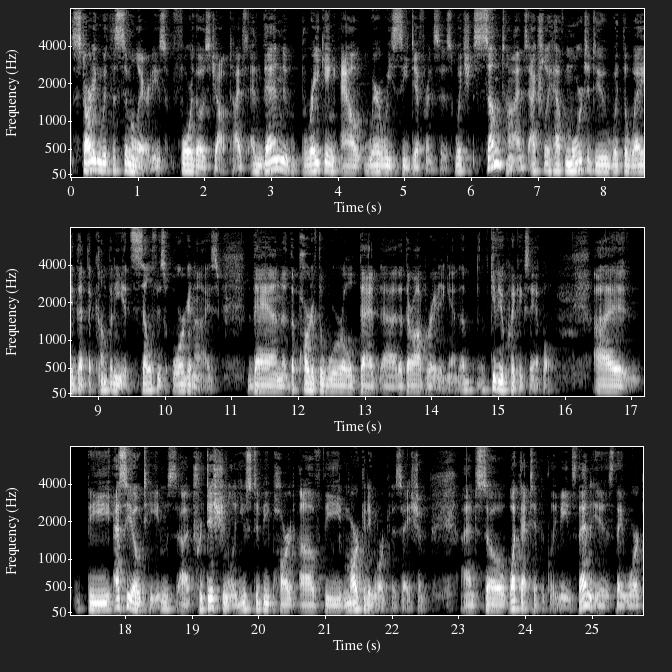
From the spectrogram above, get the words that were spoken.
starting with the similarities for those job types and then breaking out where we see differences, which sometimes actually have more to do with the way that the company itself is organized than the part of the world that, uh, that they're operating in. I'll give you a quick example. Uh, the SEO teams uh, traditionally used to be part of the marketing organization. And so, what that typically means then is they work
